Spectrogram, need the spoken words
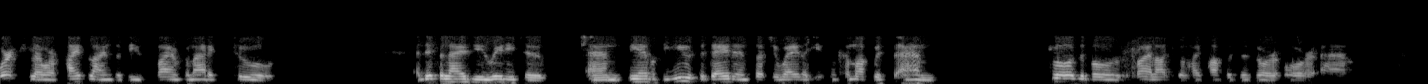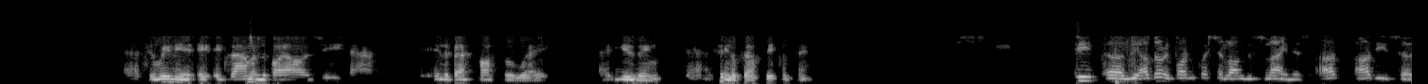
workflow or pipelines of these bioinformatics tools. And this allows you really to um, be able to use the data in such a way that you can come up with um, plausible biological hypotheses or, or um, uh, to really e- examine the biology um, in the best possible way uh, using uh, single cell sequencing. The, uh, the other important question along this line is are, are these uh,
